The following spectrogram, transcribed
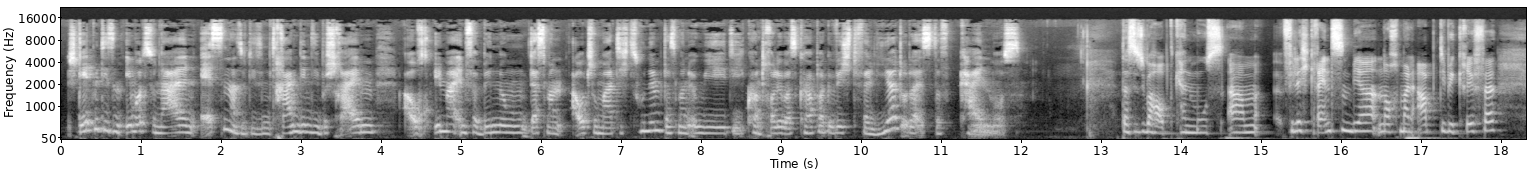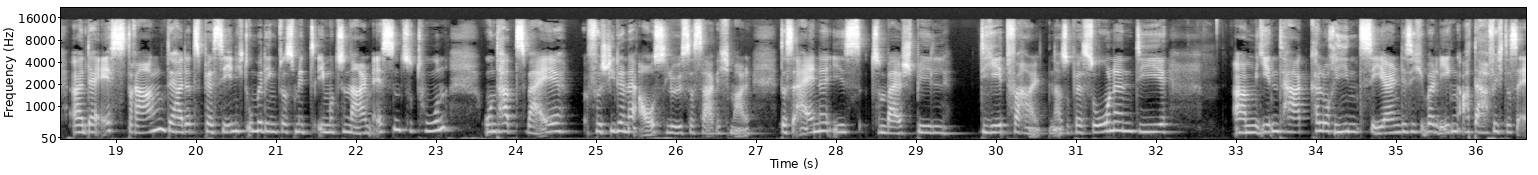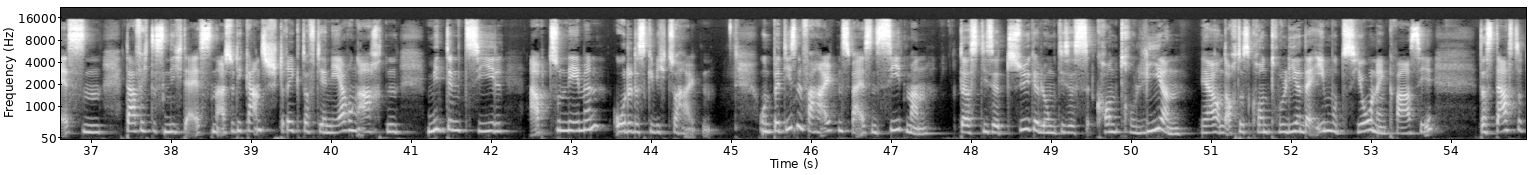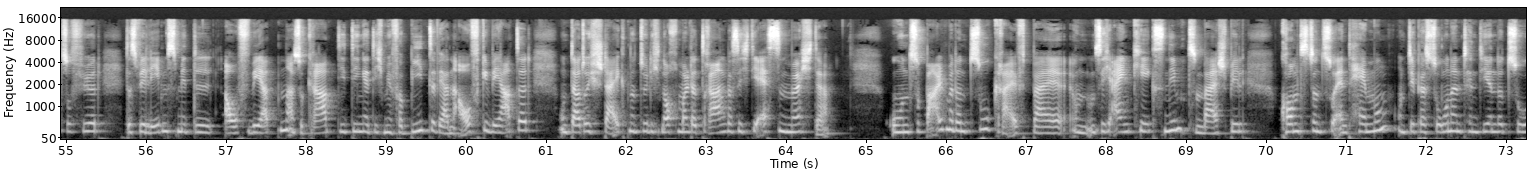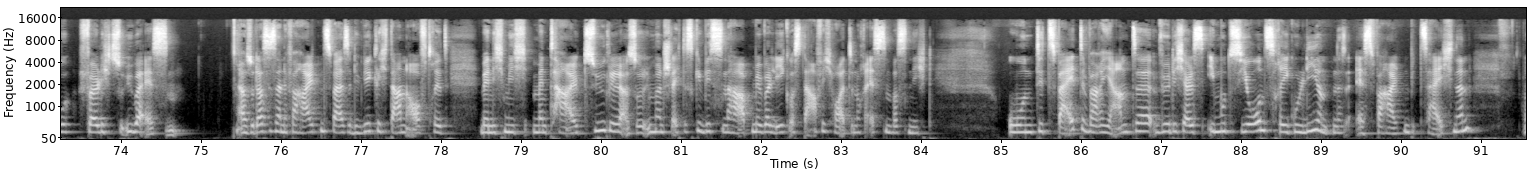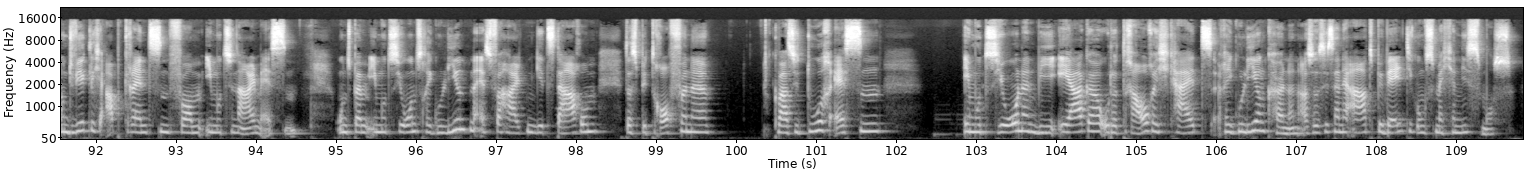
steht mit diesem emotionalen Essen, also diesem Drang, den Sie beschreiben, auch immer in Verbindung, dass man automatisch zunimmt, dass man irgendwie die Kontrolle über das Körpergewicht verliert oder ist das kein Muss? Das ist überhaupt kein Muss. Ähm, vielleicht grenzen wir nochmal ab die Begriffe. Äh, der Essdrang, der hat jetzt per se nicht unbedingt was mit emotionalem Essen zu tun und hat zwei verschiedene Auslöser, sage ich mal. Das eine ist zum Beispiel Diätverhalten, also Personen, die ähm, jeden Tag Kalorien zählen, die sich überlegen, ah, darf ich das essen, darf ich das nicht essen, also die ganz strikt auf die Ernährung achten, mit dem Ziel abzunehmen oder das Gewicht zu halten. Und bei diesen Verhaltensweisen sieht man, dass diese Zügelung, dieses Kontrollieren, ja, und auch das Kontrollieren der Emotionen quasi, dass das dazu führt, dass wir Lebensmittel aufwerten. Also gerade die Dinge, die ich mir verbiete, werden aufgewertet und dadurch steigt natürlich nochmal der Drang, dass ich die essen möchte. Und sobald man dann zugreift bei und, und sich einen Keks nimmt zum Beispiel, kommt es dann zur Enthemmung und die Personen tendieren dazu, völlig zu überessen. Also das ist eine Verhaltensweise, die wirklich dann auftritt, wenn ich mich mental zügel, also immer ein schlechtes Gewissen habe, mir überlege, was darf ich heute noch essen, was nicht. Und die zweite Variante würde ich als emotionsregulierendes Essverhalten bezeichnen und wirklich abgrenzen vom emotionalen Essen. Und beim emotionsregulierenden Essverhalten geht es darum, dass Betroffene quasi durch Essen Emotionen wie Ärger oder Traurigkeit regulieren können. Also es ist eine Art Bewältigungsmechanismus.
